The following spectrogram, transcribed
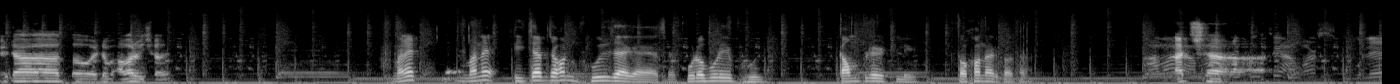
এটা তো এটা ভাবার বিষয় মানে মানে টিচার যখন ভুল জায়গায় আছে পুরোপুরি ভুল কমপ্লিটলি তখনের কথা আচ্ছা। আমার স্কুলে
